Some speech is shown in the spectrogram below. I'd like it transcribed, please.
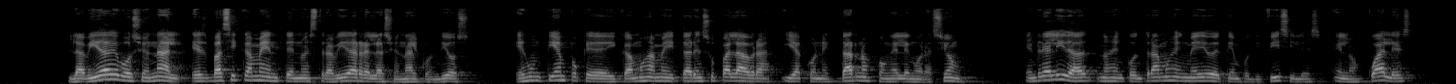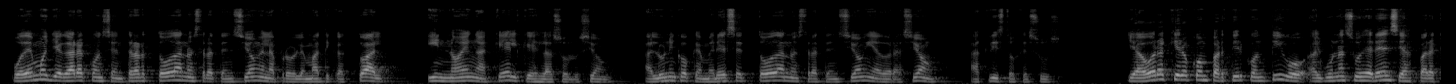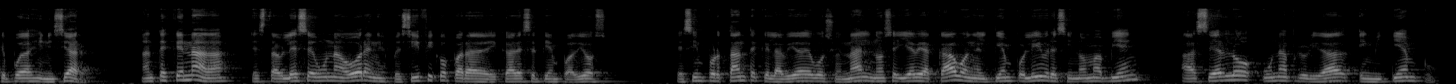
La vida devocional es básicamente nuestra vida relacional con Dios. Es un tiempo que dedicamos a meditar en su palabra y a conectarnos con Él en oración. En realidad nos encontramos en medio de tiempos difíciles, en los cuales podemos llegar a concentrar toda nuestra atención en la problemática actual y no en aquel que es la solución, al único que merece toda nuestra atención y adoración, a Cristo Jesús. Y ahora quiero compartir contigo algunas sugerencias para que puedas iniciar. Antes que nada, establece una hora en específico para dedicar ese tiempo a Dios. Es importante que la vida devocional no se lleve a cabo en el tiempo libre, sino más bien hacerlo una prioridad en mi tiempo.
